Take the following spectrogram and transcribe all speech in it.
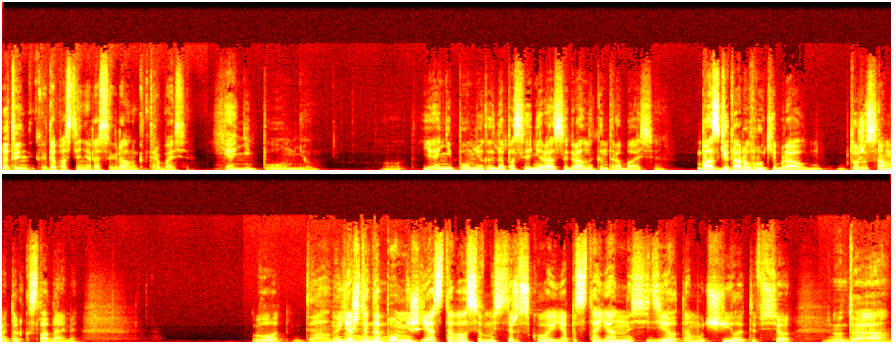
А ты когда последний раз играл на контрабасе? Я не помню. Вот. Я не помню, когда последний раз играл на контрабасе. Бас-гитару в руки брал. То же самое, только с ладами. Вот. Да, Но я же тогда, помнишь, я оставался в мастерской. Я постоянно сидел там, учил это все. Ну да.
